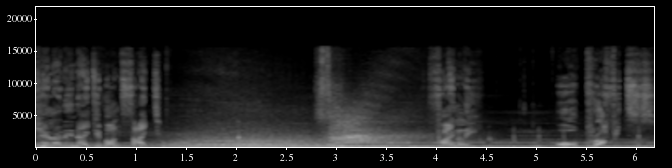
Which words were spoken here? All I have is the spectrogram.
kill any native on sight. Finally, all profits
